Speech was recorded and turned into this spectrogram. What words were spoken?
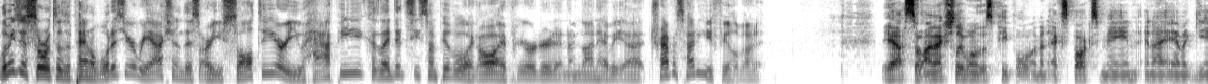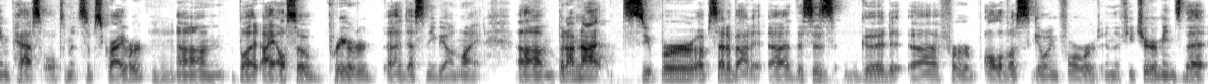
Let me just sort through the panel. What is your reaction to this? Are you salty? Are you happy? Because I did see some people like, "Oh, I pre-ordered and I'm not happy." Uh, Travis, how do you feel about it? Yeah, so I'm actually one of those people. I'm an Xbox main, and I am a Game Pass Ultimate subscriber. Mm-hmm. Um, but I also pre-ordered uh, Destiny Beyond Light. Um, but I'm not super upset about it. Uh, this is good uh, for all of us going forward in the future. It means that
